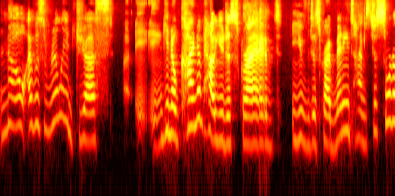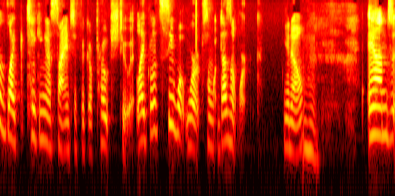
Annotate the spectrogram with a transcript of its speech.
no, I was really just you know, kind of how you described you've described many times just sort of like taking a scientific approach to it. Like let's see what works and what doesn't work, you know? Mm-hmm. And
